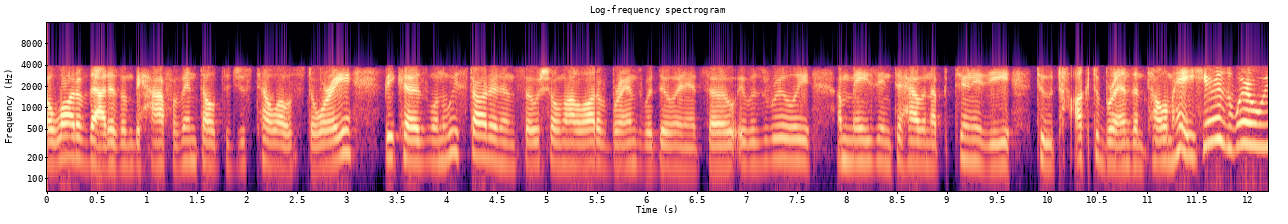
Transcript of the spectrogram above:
a lot of that is on behalf of Intel to just tell our story because when we started in social not a lot of brands were doing it. So it was really amazing to have an opportunity to talk to brands and tell them, "Hey, here's where we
